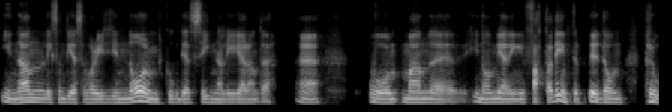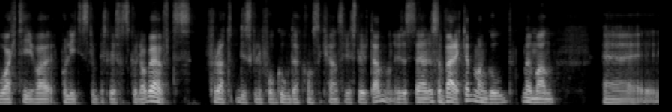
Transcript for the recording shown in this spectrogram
innan liksom det så var det enormt godhetssignalerande eh, och man eh, i någon mening fattade inte eh, de proaktiva politiska beslut som skulle ha behövts för att det skulle få goda konsekvenser i slutändan. Istället så verkade man god, men man eh,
